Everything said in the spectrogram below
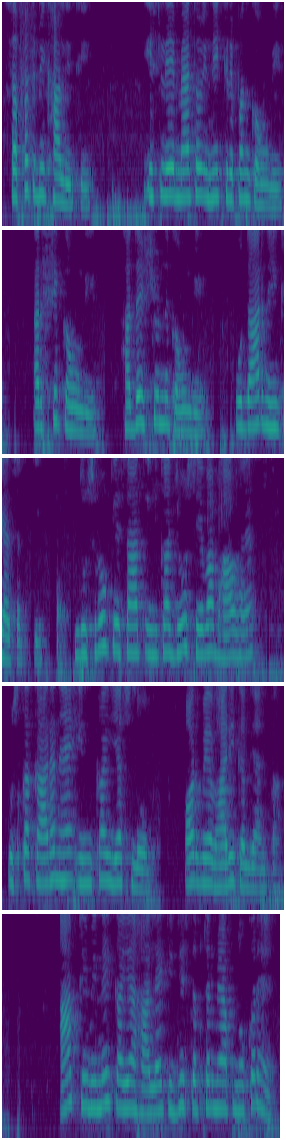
सफ़त भी खा ली थी। इसलिए मैं तो इन्हें कृपन कहूँगी। अरसिक कहूँगी, हृदय शून्य कहूँगी, उदार नहीं कह सकती। दूसरों के साथ इनका जो सेवा भाव है, उसका कारण है इनका यश लोभ और व्यवहारिक अज्ञानता। आपके विनय का यह हाल है कि जिस दफ्तर में आप नौकर हैं,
